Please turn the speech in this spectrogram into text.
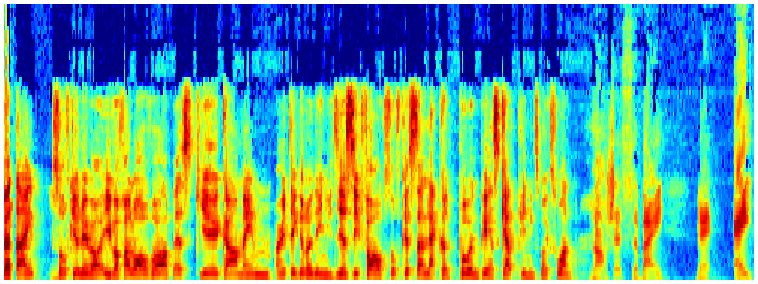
Peut-être. Mm. Sauf que là, il va, il va falloir voir parce que quand même, un Tegra d'NVIDIA, c'est fort, sauf que ça l'accorde pas une PS4 puis une Xbox One. Non, je le sais bien. Mais, hey,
